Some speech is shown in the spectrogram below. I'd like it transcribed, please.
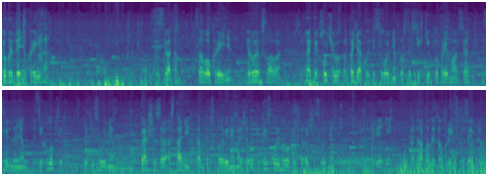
Добрий день, Україна. Зі святом. Слава Україні! Героям слава! Знаєте, хочу подякувати сьогодні просто всіх тих, хто приймався звільненням цих хлопців, які сьогодні вперше за останні там три з половиною майже роки, три з половиною роки, до речі, сьогодні е, на війні потрапили на українську землю.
